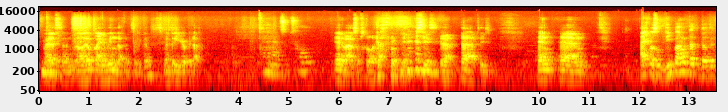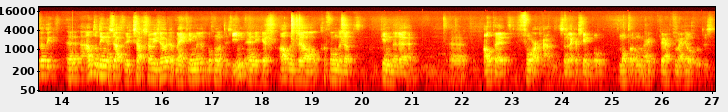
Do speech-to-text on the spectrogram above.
Maar dat is een, wel een heel kleine window natuurlijk. Hè? Het is met drie uur per dag. En dan waren ze op school. Ja, dan waren ze op school, ja. ja precies. Ja, ja, precies. En um, eigenlijk was op die bank dat, dat, dat ik een aantal dingen zag. Ik zag sowieso dat mijn kinderen het begonnen te zien. En ik heb altijd wel gevonden dat kinderen altijd voorgaan. Dat is een lekker simpel motto, maar het werkt voor mij heel goed. Dus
